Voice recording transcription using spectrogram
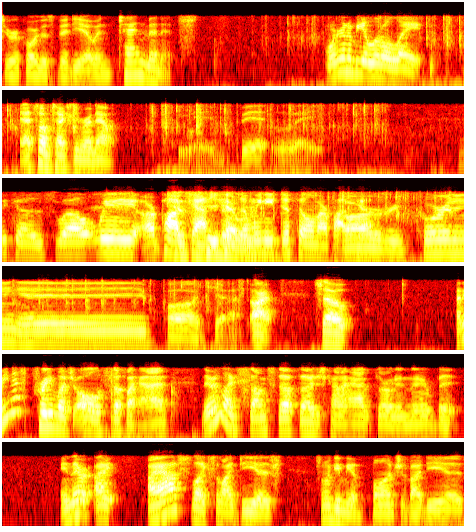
to record this video in 10 minutes. We're gonna be a little late. That's what I'm texting right now. Be A bit late. Because, well, we are podcasters yeah, and we're- need to film our podcast. Are recording a podcast. Alright, so, I mean, that's pretty much all the stuff I had. There was, like, some stuff that I just kind of had thrown in there, but in there, I, I asked, like, some ideas. Someone gave me a bunch of ideas.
